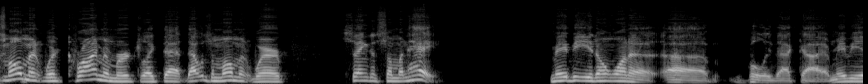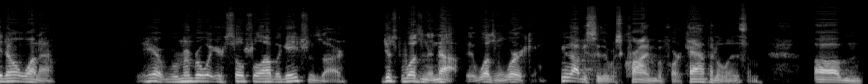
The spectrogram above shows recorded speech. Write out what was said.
That moment when crime emerged like that, that was a moment where saying to someone, hey, maybe you don't want to uh, bully that guy, or maybe you don't want to, here, remember what your social obligations are. Just wasn't enough. It wasn't working. I mean, obviously there was crime before capitalism. Um,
